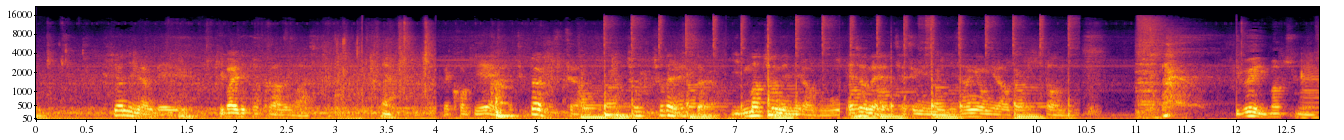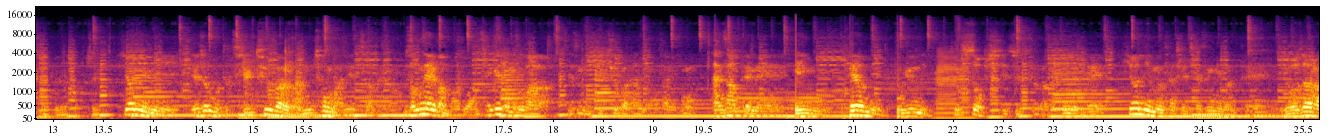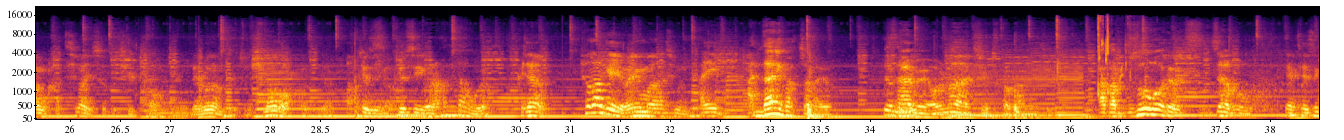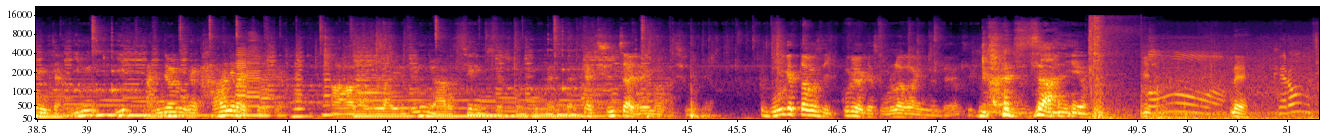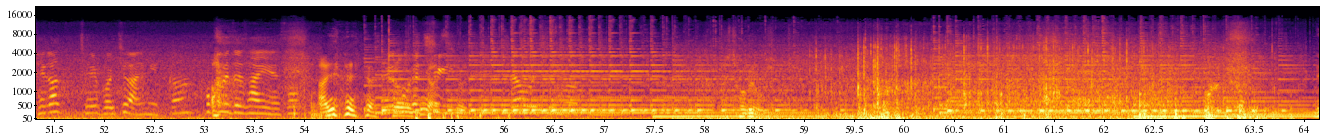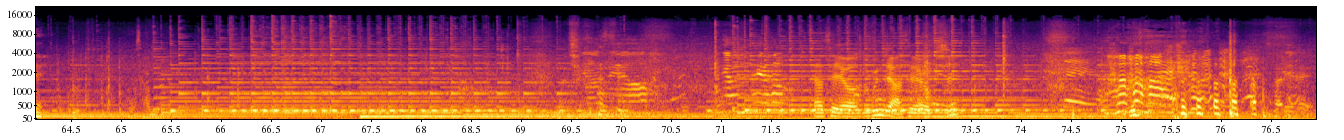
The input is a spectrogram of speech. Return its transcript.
희연님이랑 내일 비발디 파크 가는 거 아시죠? 네. 근데 거기에 특별 게스트가 초, 초대를 했어요 임마초님이라고 예전에 재승님이 이상형이라고 했던 왜 입맞춤이 있었어요 갑자기? 희연님이 예전부터 질투발을 엄청 많이 했잖아요. 썸네일만 봐도 한 3개 정도가 재승 질투발 하는 영상이고 안상팬의 개인님, 태연님, 보규님 할 수 없이 질투가 했는데 희연님은 사실 재승님한테 여자랑 같이만 있어도 질투하고 내로남불이 좀 심한 것 같거든요. 아, 그래서, 그래서 이걸 한다고요? 그냥 편하게 여행만 하시면 돼요. 아니 안 다녀봤잖아요 그 사람이 얼마나 질투가 많은지 아 나 무서워요 진짜로 그냥 재승님 그냥 입안 열고 그냥 가만히만 있어도 돼요. 아 나 몰라 이거 선생님이 알아서 책임지셔 저는 모르겠는데 그냥 진짜 여행만 하시면 돼요. 모르겠다면서 입구리가 계속 올라가 있는데요, 지금. 진짜 아니에요 너무 네. 괴로운 제가 제일 벌칙 아닙니까? 커플들 사이에서 아니, 아니요. 그런 거 신경 안 벌칙 저기로 오시면 안녕하세요 누군지 아세요 혹시? 네. 자리를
